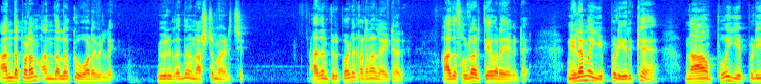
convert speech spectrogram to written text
அந்த படம் அந்த அளவுக்கு ஓடவில்லை. இவருக்கு வந்து நஷ்டமாயிடுச்சு. அதன் பிற்பாடு கடனால் ஆயிட்டார். அதை சொல்கிறார் தேவராயகிட்ட நிலைமை இப்படி இருக்க நான் போய் எப்படி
